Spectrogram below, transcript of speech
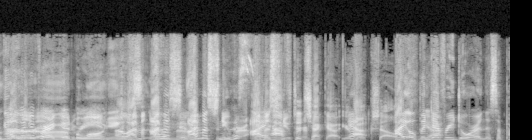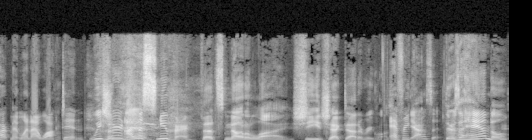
I'm gonna- her, looking for a uh, good read. Oh, I'm, I'm, a, and, uh, I'm a snooper. I'm I a have snooper. to check out your yeah. bookshelf. I opened Yeah. every door in this apartment when I walked in. We sure did. I'm a snooper. That's not a lie. She checked out every closet. Every Yeah. closet. There's a handle.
